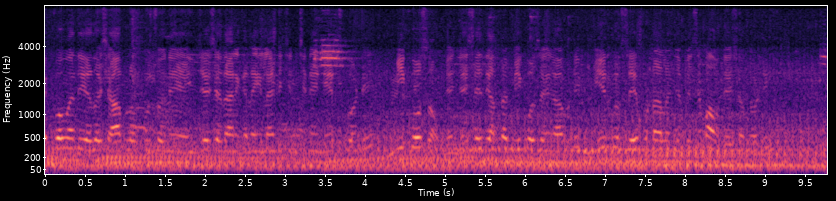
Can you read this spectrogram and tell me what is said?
ఎక్కువ మంది ఏదో షాప్లో కూర్చొని ఇది చేసేదానికన్నా ఇలాంటి చిన్న చిన్నవి నేర్చుకోండి. మీకోసం నేను చేసేది అంతా మీకోసమే కాబట్టి మీరు కూడా సేఫ్ ఉండాలని చెప్పేసి మా ఉద్దేశంతో ఈ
